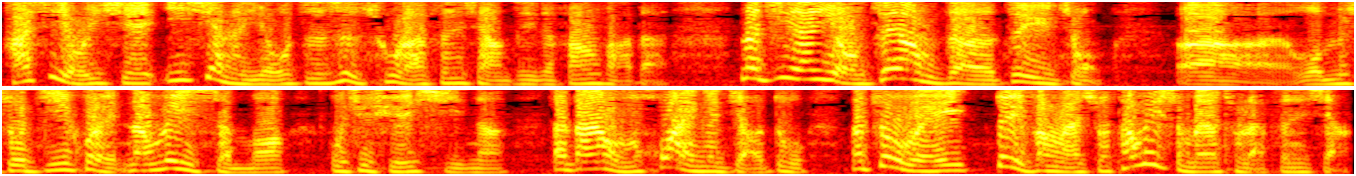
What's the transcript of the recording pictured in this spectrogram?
还是有一些一线的游资是出来分享自己的方法的。那既然有这样的这一种，呃，我们说机会，那为什么不去学习呢？那当然，我们换一个角度，那作为对方来说，他为什么要出来分享？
